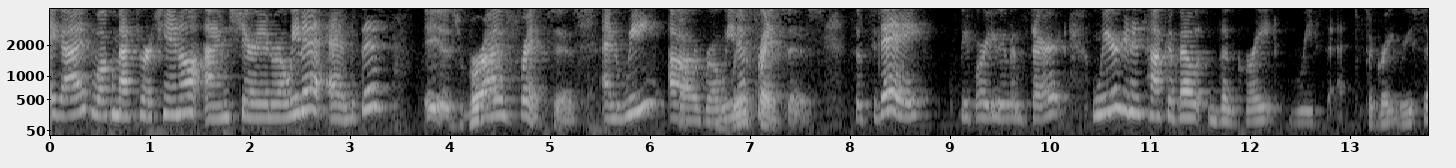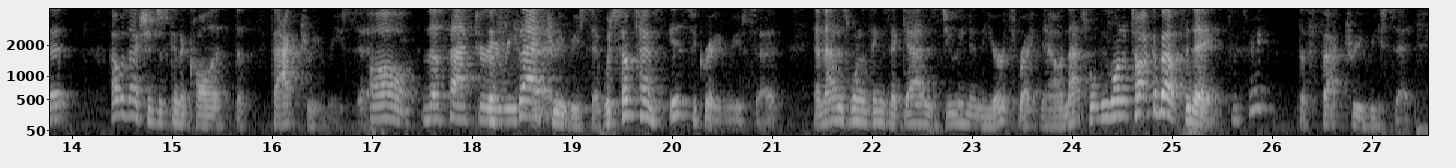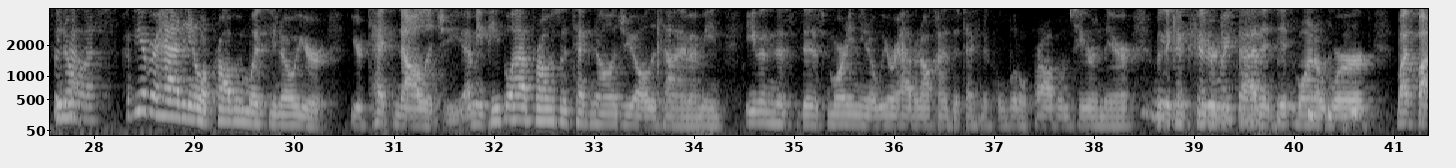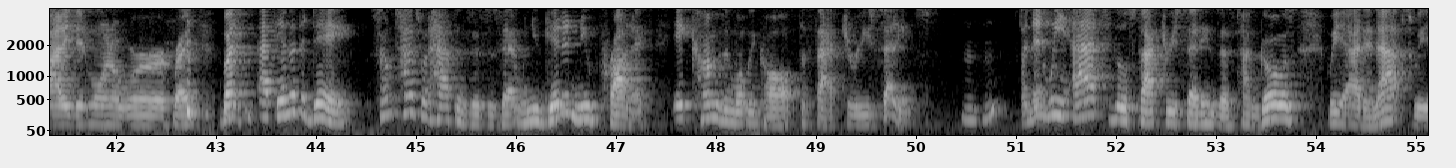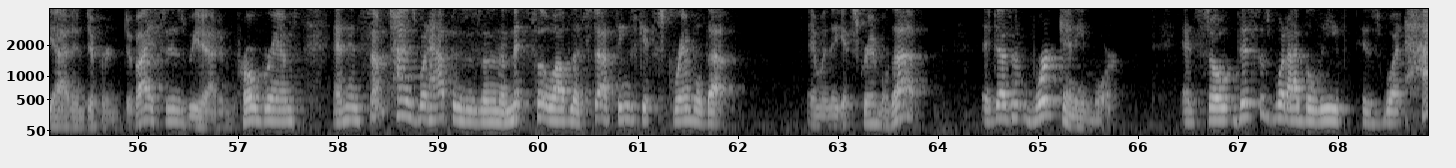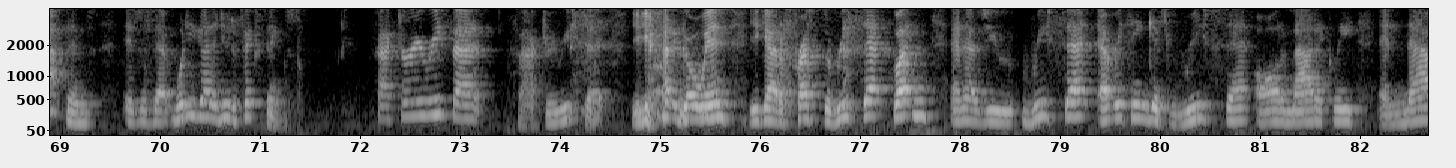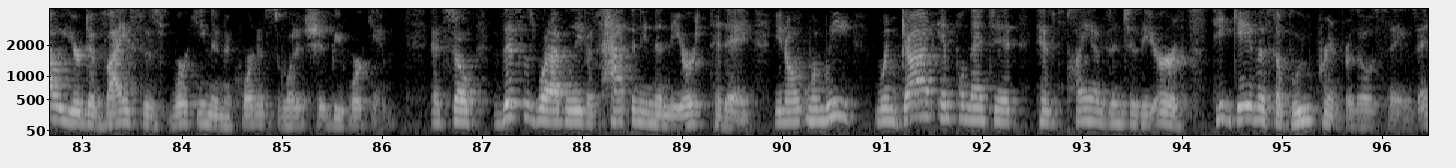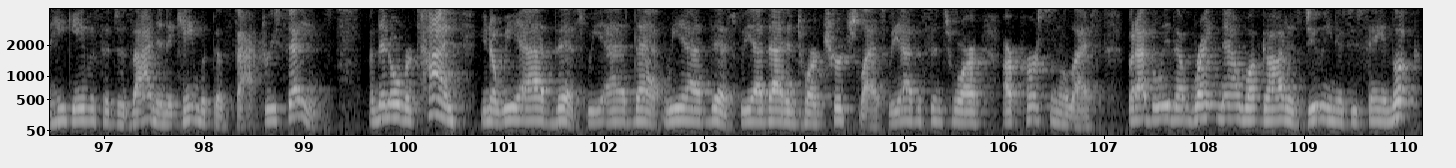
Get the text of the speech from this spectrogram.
Hey guys, welcome back to our channel. I'm Sherry and Rowena, and this is Brian Francis. And we are uh, Rowena, Francis. Francis. So today, before you even start, we are going to talk about the Great Reset. The Great Reset? I was actually just going to call it the Factory Reset. Oh, the Factory the Reset. The Factory Reset, which sometimes is the Great Reset. And that is one of the things that God is doing in the earth right now. And that's what we want to talk about today. That's right the factory reset. So you know, tell us. Have you ever had, you know, a problem with, you know, your your technology? I mean, people have problems with technology all the time. I mean, even this this morning, you know, we were having all kinds of technical little problems here and there. We the computer decided it didn't want to work, my body didn't want to work, right? but at the end of the day, sometimes what happens is is that when you get a new product, it comes in what we call the factory settings. Mm-hmm. And then we add to those factory settings as time goes. We add in apps, we add in different devices, we add in programs. And then sometimes what happens is in the midst of all this stuff, things get scrambled up. And when they get scrambled up, it doesn't work anymore. And so this is what I believe is what happens is, is that what do you got to do to fix things? Factory reset. Factory reset. You got to go in, you got to press the reset button, and as you reset, everything gets reset automatically, and now your device is working in accordance to what it should be working. And so this is what I believe is happening in the earth today. You know, when we when God implemented his plans into the earth, he gave us a blueprint for those things and he gave us a design and it came with the factory settings. And then over time, you know, we add this, we add that, we add this, we add that into our church lives, we add this into our, our personal lives. But I believe that right now, what God is doing is He's saying, look,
